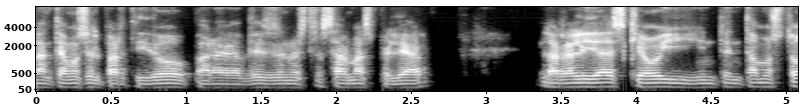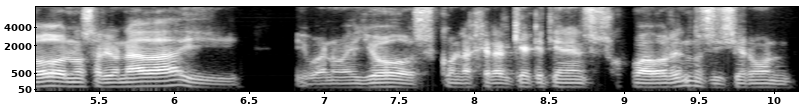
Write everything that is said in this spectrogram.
planteamos el partido para desde nuestras armas pelear. La realidad es que hoy intentamos todo, no salió nada y, bueno, ellos con la jerarquía que tienen sus jugadores nos hicieron,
